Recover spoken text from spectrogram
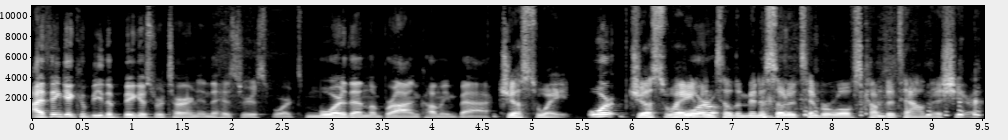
I think it could be the biggest return in the history of sports, more than LeBron coming back. Just wait. Or Just wait Or- until the Minnesota Timberwolves come to town this year,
